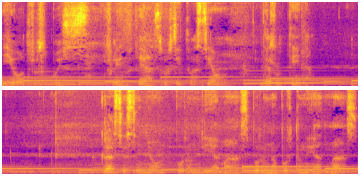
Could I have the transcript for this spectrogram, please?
y otros pues frente a su situación de rutina. Gracias Señor por un día más, por una oportunidad más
